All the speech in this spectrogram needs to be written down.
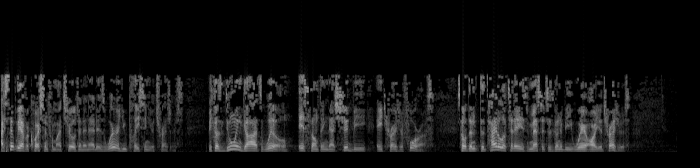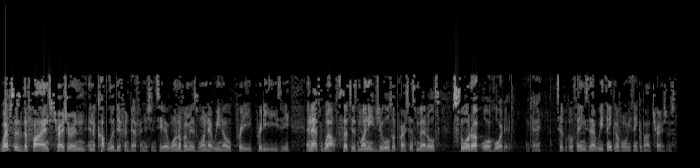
I simply have a question for my children, and that is, where are you placing your treasures? Because doing God's will is something that should be a treasure for us. So the, the title of today's message is going to be, Where Are Your Treasures? Webster's defines treasure in, in a couple of different definitions here. One of them is one that we know pretty, pretty easy, and that's wealth, such as money, jewels, or precious metals stored up or hoarded. Okay? Typical things that we think of when we think about treasures.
